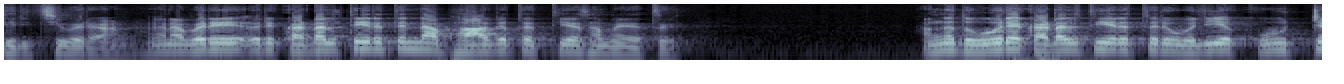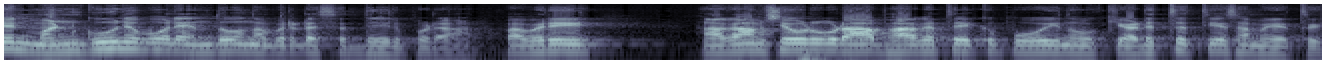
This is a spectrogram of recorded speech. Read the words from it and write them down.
തിരിച്ചു വരികയാണ് അങ്ങനെ അവർ ഒരു കടൽ തീരത്തിന്റെ ആ ഭാഗത്തെത്തിയ സമയത്ത് അങ്ങ് ദൂരെ കടൽ തീരത്തൊരു വലിയ കൂറ്റൻ മൺകൂന പോലെ എന്തോന്ന് അവരുടെ ശ്രദ്ധയിൽപ്പെടുകയാണ് അപ്പം അവർ ആകാംക്ഷയോടുകൂടി ആ ഭാഗത്തേക്ക് പോയി നോക്കി അടുത്തെത്തിയ സമയത്ത്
